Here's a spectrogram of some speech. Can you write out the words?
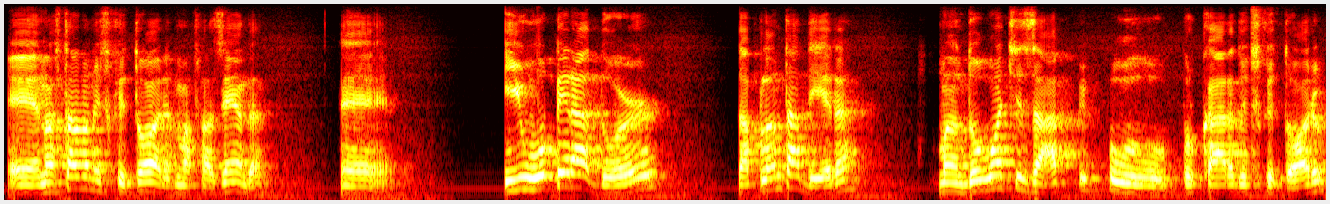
É, nós estávamos no escritório de uma fazenda é, e o operador da plantadeira mandou um WhatsApp pro, pro cara do escritório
